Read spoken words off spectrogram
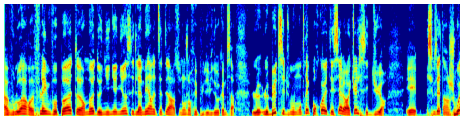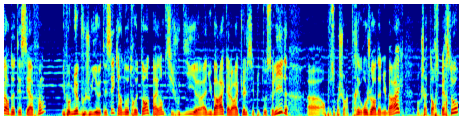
à vouloir flame vos potes en mode gna gna gna c'est de la merde etc. Sinon j'en fais plus des vidéos comme ça. Le, but c'est de vous montrer pourquoi ETC à l'heure actuelle c'est dur. Et si vous êtes un joueur d'ETC à fond, il vaut mieux que vous jouiez ETC qu'un autre tank. Par exemple, si je vous dis Anubarak à l'heure actuelle, c'est plutôt solide. en plus, moi je suis un très gros joueur d'Anubarak, donc j'adore ce perso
